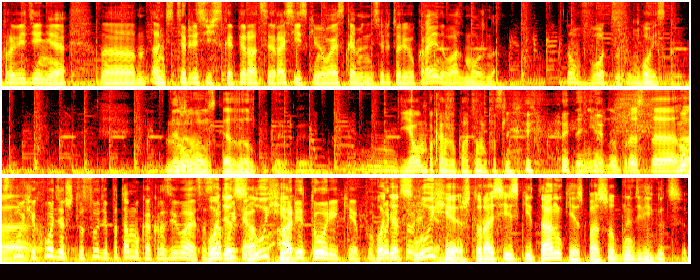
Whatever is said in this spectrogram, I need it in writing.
проведения антитеррористической операции российскими войсками на территории Украины возможна. Ну, вот войск. Даже ну, вам сказал-то такое. Я вам покажу потом после. Да нет, ну просто... Ну, а, слухи ходят, что судя по тому, как развиваются Ходят события, о- слухи? о риторике. по- по Ходят риторике. слухи, что российские танки способны двигаться.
